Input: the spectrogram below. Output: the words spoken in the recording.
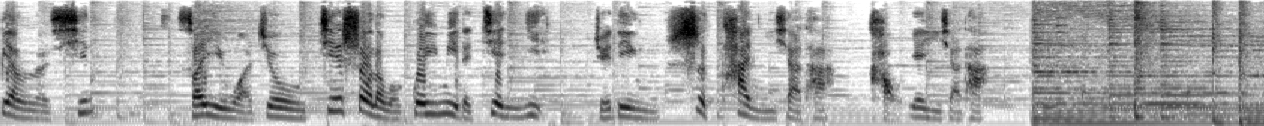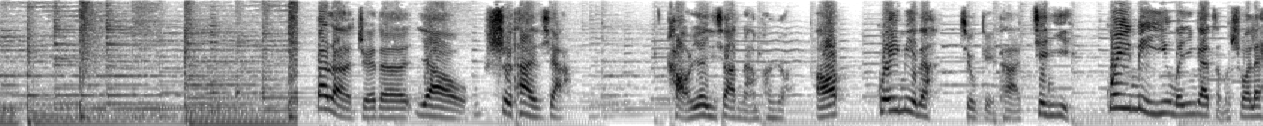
变了心。所以我就接受了我闺蜜的建议，决定试探一下他，考验一下他。贝拉觉得要试探一下，考验一下男朋友，而闺蜜呢就给她建议。闺蜜英文应该怎么说嘞？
